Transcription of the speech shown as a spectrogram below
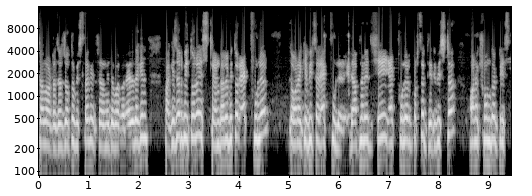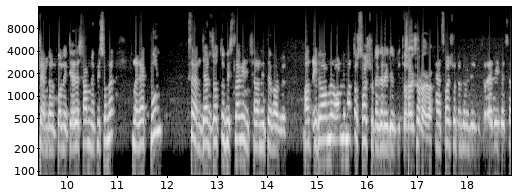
সালোয়ারটা সালোয়ারটা যার যত পিস লাগে সেটা নিতে পারবেন। এটা দেখেন পাকিজার ভিতরে স্ট্যান্ডার্ডের ভিতরে এক ফুলের অনেকে বিচার এক ফুলের। এটা আপনার সেই এক ফুলের করছে থ্রি পিসটা অনেক সুন্দর একটা স্ট্যান্ডার্ড কোয়ালিটি এর সামনে পিছনে আপনার এক ফুল বুঝছেন? যার যত পিস লাগে সেটা নিতে পারবেন। এটাও আপনার অনলি মাত্র ছয়শো টাকা রেটের ভিতরে। ছয়শো টাকা। হ্যাঁ ছয়শো টাকা রেটের ভিতরে। আপনার এটা হচ্ছে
